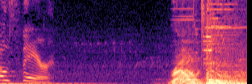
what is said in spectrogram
close there! Round two!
